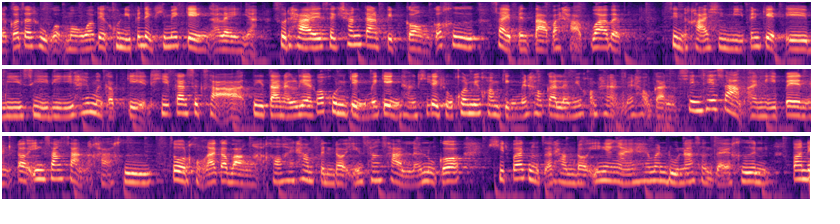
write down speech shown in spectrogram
แล้วก็จะถูกแบบมองว่าเด็กคนนี้เป็นเด็กที่ไม่เก่งอะไรอย่างเงี้ยสุดท้ายเซกชันการปิดกล่องก็คือใส่เป็นตาประทับว่าแบบ สินค้าชิ้นนี้เป็นเกรด A B C D ให้เหมือนกับเกรดที่การศึกษาตีตานักเรียนว่าคุณเก่งไม่เก่งทั้งที่เด็กทุกคนมีความเก่งไม่เท่ากัน และมีความถนัดไม่เท่ากัน ชิ้นที่ 3 อันนี้เป็นดออิ่งสร้างสรรค์นะคะคือโจทย์ของลาดกระบังอะเขาให้ทำเป็นดออิ่งสร้างสรรค์แล้วหนูก็คิดว่าหนูจะทำดออิ่งยังไง ให้มันดูน่าสนใจขึ้น ตอนเ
